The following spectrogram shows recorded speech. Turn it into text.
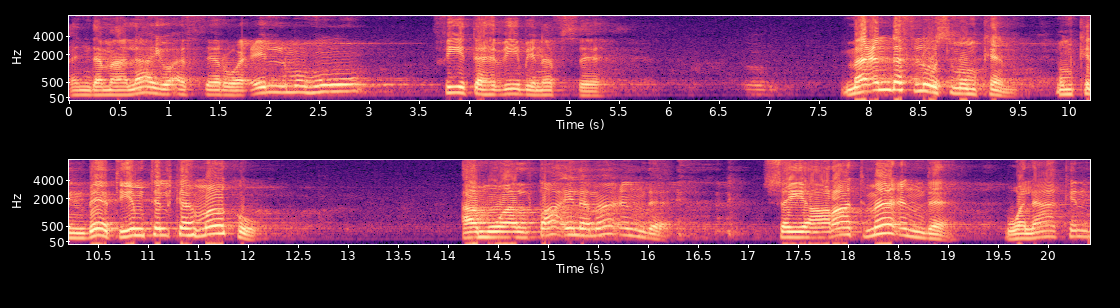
عندما لا يؤثر علمه في تهذيب نفسه. ما عنده فلوس ممكن ممكن بيت يمتلكه ماكو. أموال طائلة ما عنده سيارات ما عنده ولكن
